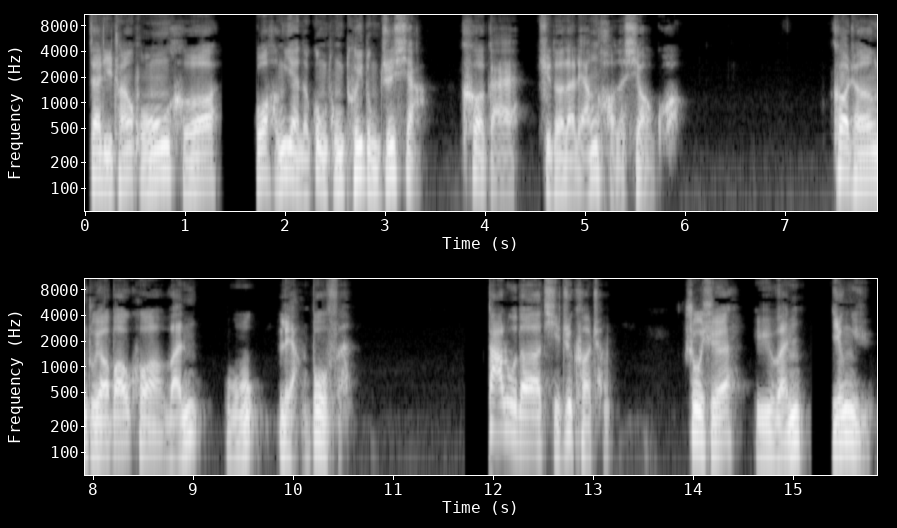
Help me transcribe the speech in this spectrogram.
在李传红和郭恒彦的共同推动之下，课改取得了良好的效果。课程主要包括文武两部分。大陆的体制课程，数学、语文、英语，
